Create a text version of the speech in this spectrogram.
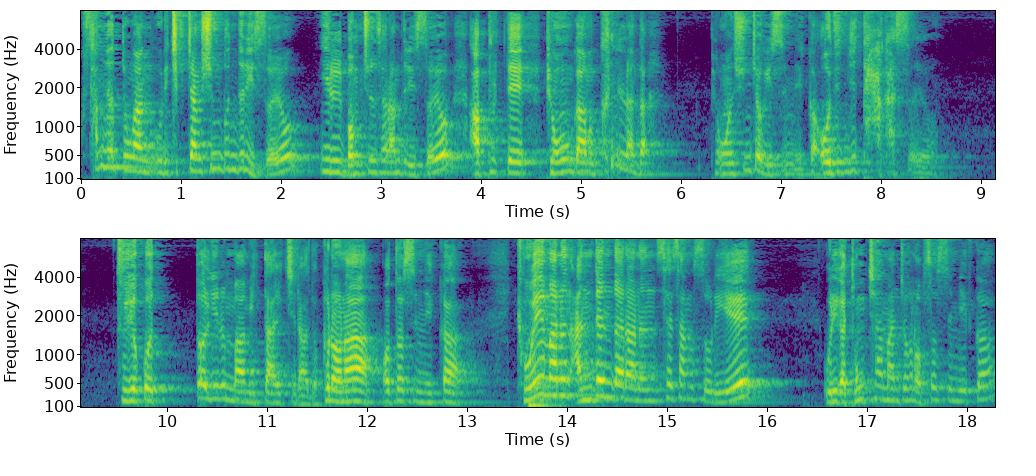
3년 동안 우리 직장 쉰 분들이 있어요? 일 멈춘 사람들이 있어요? 아플 때 병원 가면 큰일 난다. 병원 쉰 적 있습니까? 어딘지 다 갔어요. 두렵고 떨리는 마음이 있다 할지라도. 그러나 어떻습니까? 교회만은 안 된다라는 세상 소리에 우리가 동참한 적은 없었습니까?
